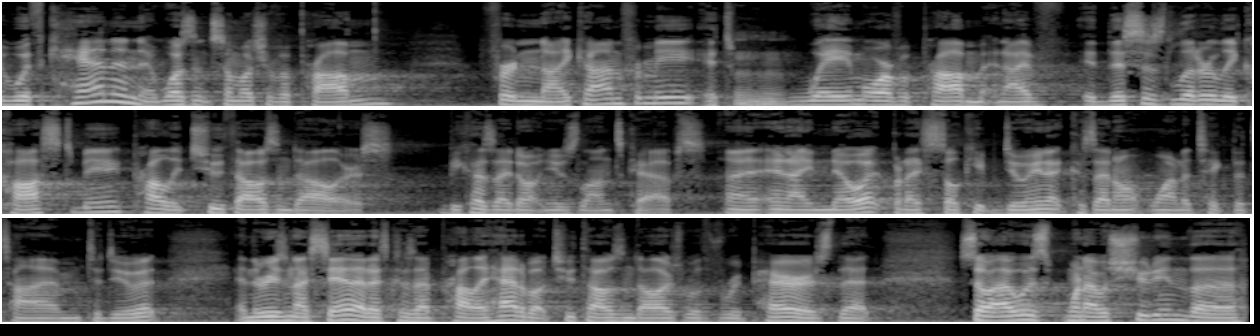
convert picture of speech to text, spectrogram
with Canon, it wasn't so much of a problem. For Nikon, for me, it's Mm-hmm. way more of a problem, and I've it, this has literally cost me probably two thousand dollars because I don't use lens caps, uh, and I know it, but I still keep doing it because I don't want to take the time to do it. And the reason I say that is because I probably had about two thousand dollars worth of repairs. That so I was when I was shooting the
